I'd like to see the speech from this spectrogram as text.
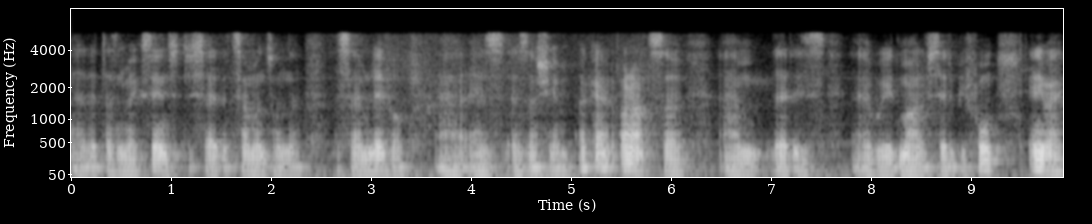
uh, uh, that doesn't make sense to say that someone's on the, the same level as as Hashem. Okay, all right. So um, that is uh, we might have said it before. Anyway,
